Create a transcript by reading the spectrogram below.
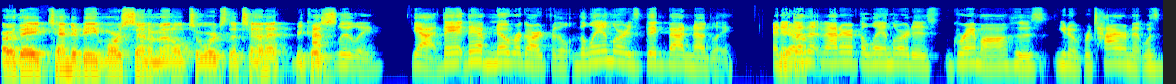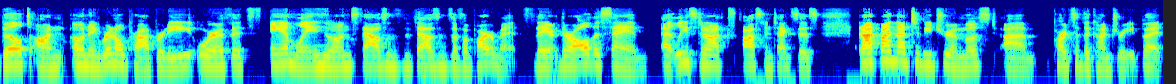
are they tend to be more sentimental towards the tenant because absolutely, yeah. They they have no regard for the the landlord is big, bad, and ugly. And it yeah. doesn't matter if the landlord is grandma whose, you know, retirement was built on owning rental property or if it's AMLI who owns thousands and thousands of apartments. They're, they're all the same, at least in Austin, Texas. And I find that to be true in most um, parts of the country. But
